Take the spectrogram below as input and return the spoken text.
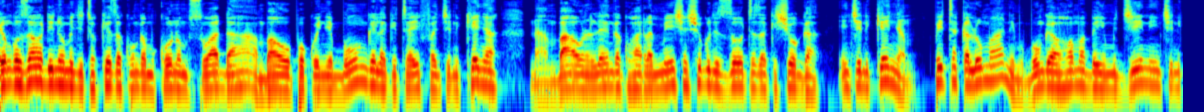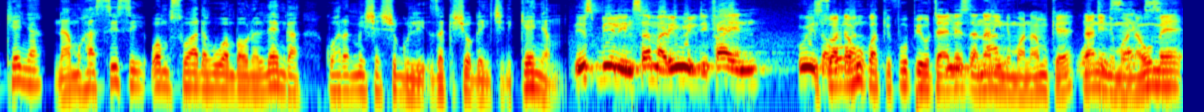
Viongozi hao wa dini wamejitokeza kuunga mkono mswada ambao upo kwenye bunge la kitaifa nchini Kenya na ambao unalenga kuharamisha shughuli zote za kishoga nchini Kenya. Peter Kaluma ni mbunge wa Homa Bay mjini nchini Kenya na mhasisi wa mswada huu ambao unalenga kuharamisha shughuli za kishoga nchini Kenya. This bill in summary will define who is a Mswada huu kwa kifupi utaeleza nani ni mwanamke, nani ni mwanaume,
